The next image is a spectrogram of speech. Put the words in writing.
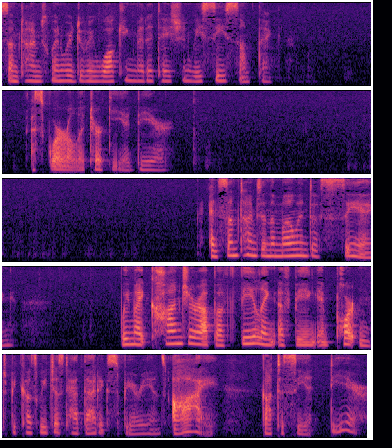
Sometimes when we're doing walking meditation, we see something a squirrel, a turkey, a deer. And sometimes in the moment of seeing, we might conjure up a feeling of being important because we just had that experience. I got to see a deer.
